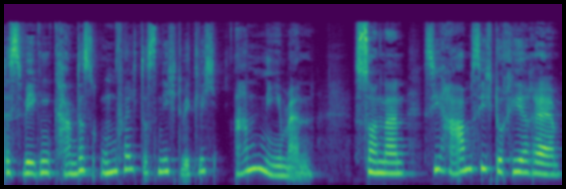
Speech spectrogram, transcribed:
Deswegen kann das Umfeld das nicht wirklich annehmen, sondern sie haben sich durch ihre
